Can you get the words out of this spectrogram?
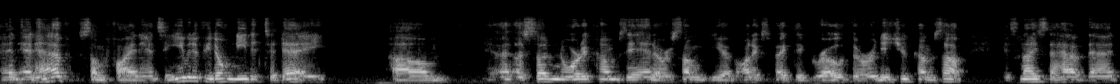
and and have some financing, even if you don't need it today. Um, a, sudden order comes in or some you have unexpected growth or an issue comes up, it's nice to have that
